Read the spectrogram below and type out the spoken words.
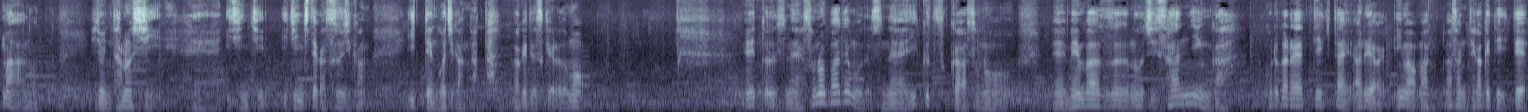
ー、まあ、あの非常に楽しい、え、1日、1日というか数時間、1.5時間だったわけですけれども、えっとですね、その場でもですねいくつかその、えー、メンバーズのうち3人がこれからやっていきたい、あるいは今ままさに手がけていて、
